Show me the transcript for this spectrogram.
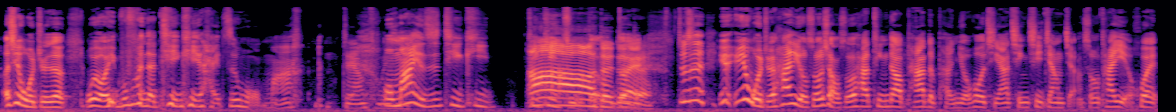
而且我觉得我有一部分的 T K 来自我妈，这样，我妈也是 T K。啊，对对对，就是因为因为我觉得他有时候小时候他听到他的朋友或其他亲戚这样讲的时候，他也会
